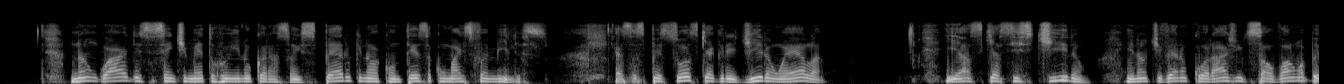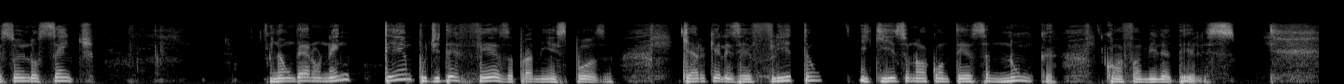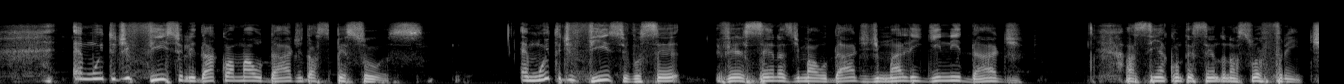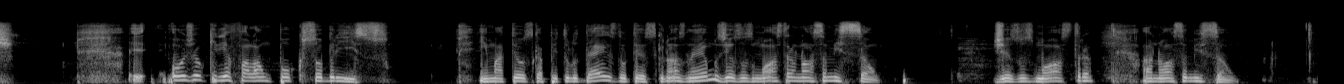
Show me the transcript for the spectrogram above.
Não guardo esse sentimento ruim no coração. Espero que não aconteça com mais famílias. Essas pessoas que agrediram ela e as que assistiram e não tiveram coragem de salvar uma pessoa inocente, não deram nem tempo de defesa para minha esposa. Quero que eles reflitam e que isso não aconteça nunca com a família deles. É muito difícil lidar com a maldade das pessoas. É muito difícil você ver cenas de maldade, de malignidade, assim acontecendo na sua frente. Hoje eu queria falar um pouco sobre isso. Em Mateus capítulo 10, no texto que nós lemos, Jesus mostra a nossa missão. Jesus mostra a nossa missão:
